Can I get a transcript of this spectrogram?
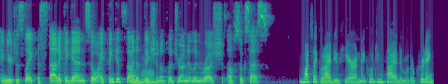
and you're just like ecstatic again. So I think it's that mm-hmm. addiction of adrenaline rush of success. Much like what I do here on my coaching side and with recruiting,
